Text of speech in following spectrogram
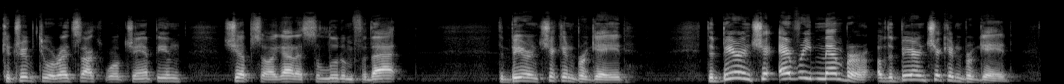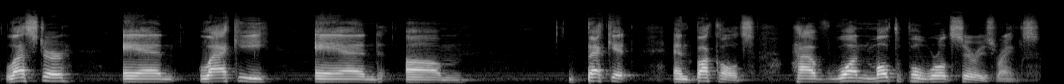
contribute to a Red Sox World Championship, so I got to salute him for that. The Beer and Chicken Brigade. The beer and chi- every member of the Beer and Chicken Brigade, Lester and Lackey and um, Beckett and Buchholz have won multiple World Series rings.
